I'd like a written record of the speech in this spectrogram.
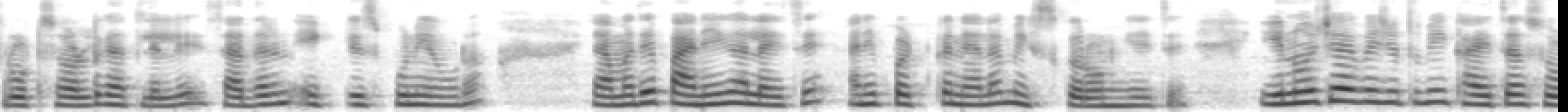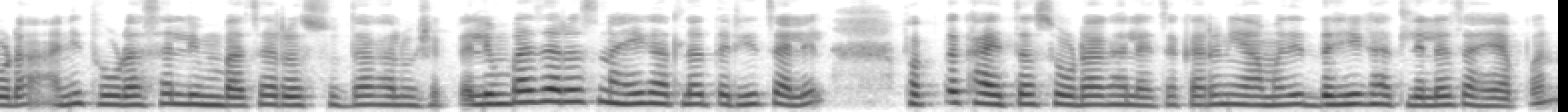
फ्रूट सॉल्ट घातलेले साधारण एक टीस्पून एवढं. यामध्ये पाणी घालायचे आणि पटकन याला मिक्स करून घ्यायचे. इनोच्या ऐवजी तुम्ही खायचा सोडा आणि थोडासा लिंबाचा रससुद्धा घालू शकता. लिंबाचा रस नाही घातला तरी चालेल. फक्त खायचा सोडा घालायचा कारण यामध्ये दही घातलेलंच आहे आपण.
